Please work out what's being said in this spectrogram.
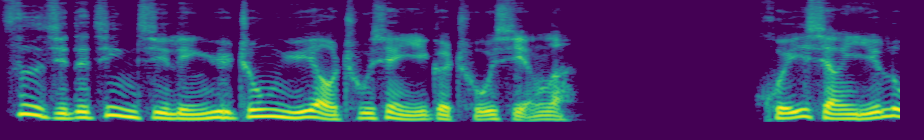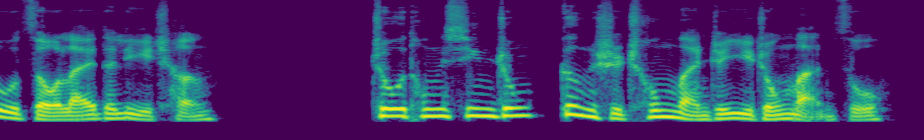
自己的禁忌领域终于要出现一个雏形了。回想一路走来的历程，周通心中更是充满着一种满足。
